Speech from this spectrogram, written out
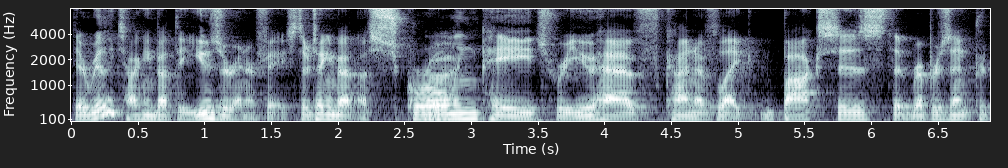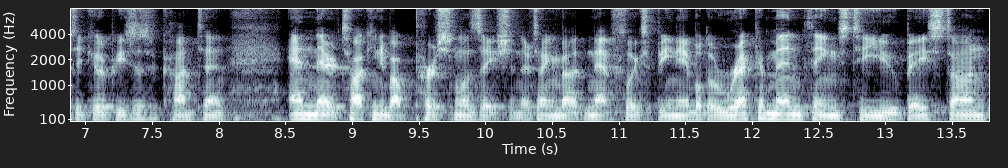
They're really talking about the user interface. They're talking about a scrolling page where you have kind of like boxes that represent particular pieces of content, and they're talking about personalization. They're talking about Netflix being able to recommend things to you based on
